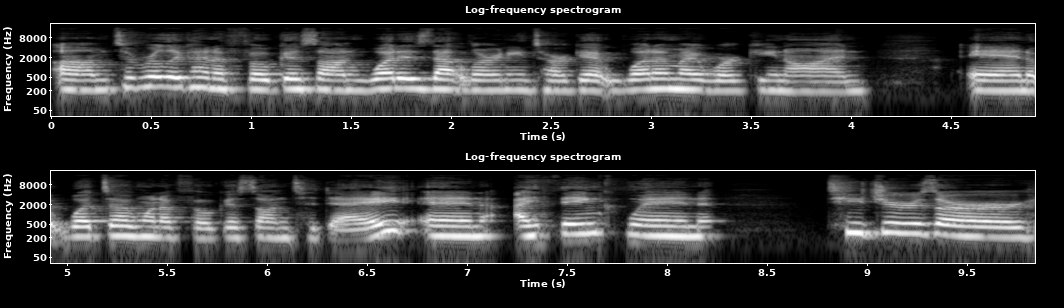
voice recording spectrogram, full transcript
um, to really kind of focus on what is that learning target? What am I working on? And what do I want to focus on today? And I think when teachers are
